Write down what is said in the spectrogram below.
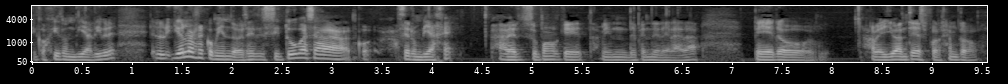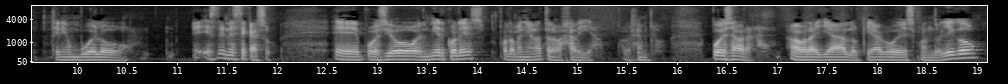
he cogido un día libre. Yo lo recomiendo, es decir, si tú vas a hacer un viaje, a ver, supongo que también depende de la edad, pero, a ver, yo antes, por ejemplo, tenía un vuelo, en este caso, eh, pues yo el miércoles por la mañana trabajaría, por ejemplo. Pues ahora no. Ahora ya lo que hago es cuando llego,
